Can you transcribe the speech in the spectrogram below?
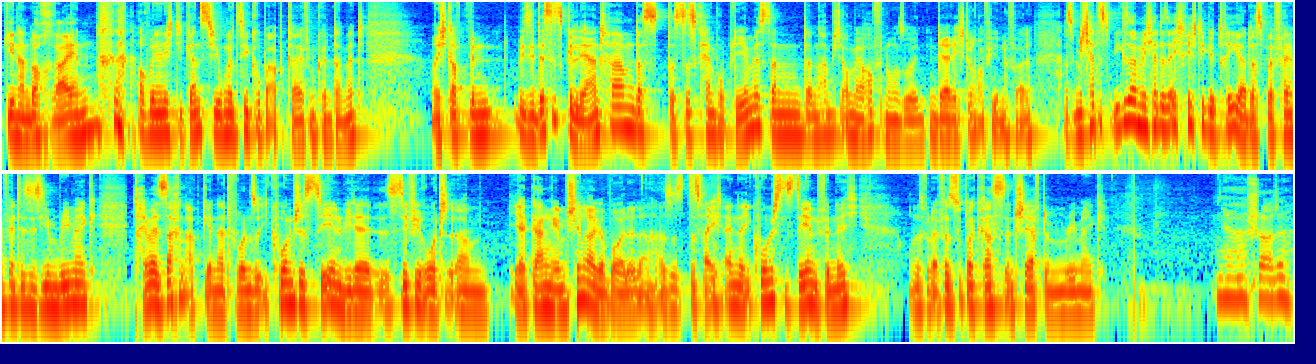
gehen dann doch rein, auch wenn ihr nicht die ganze junge Zielgruppe abgreifen könnt damit. Und ich glaube, wenn, wenn sie das jetzt gelernt haben, dass, dass das kein Problem ist, dann, dann habe ich auch mehr Hoffnung so in, in, der Richtung auf jeden Fall. Also mich hat das, wie gesagt, mich hat das echt richtige Trigger, dass bei Final Fantasy VII Remake teilweise Sachen abgeändert wurden, so ikonische Szenen wie der Sephiroth ähm, ja, Gang im Shinra-Gebäude da. Also das war echt eine der ikonischsten Szenen, finde ich. Und es wurde einfach super krass entschärft im Remake. Ja, schade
